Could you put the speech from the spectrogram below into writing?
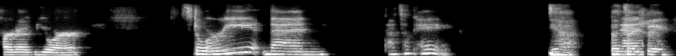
part of your story, then that's okay. Yeah, that's and, actually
